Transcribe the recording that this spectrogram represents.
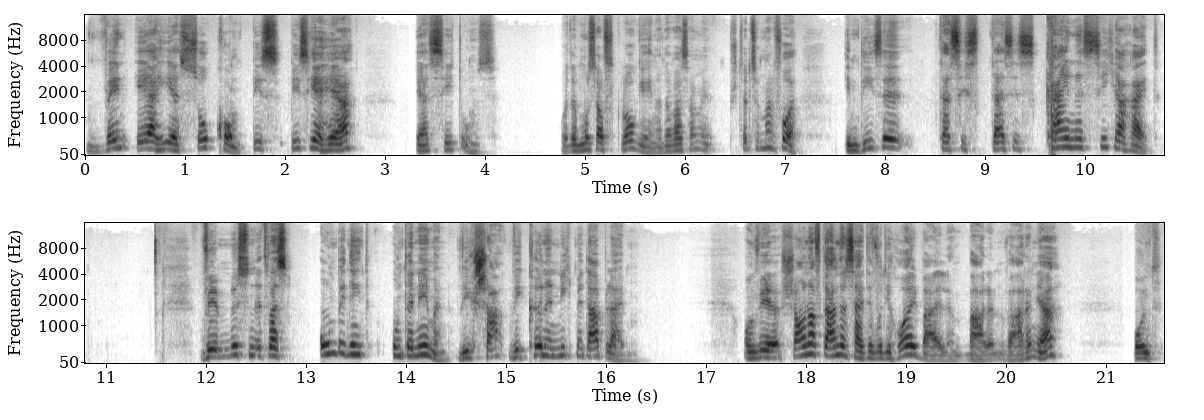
wenn er hier so kommt, bis, bis hierher, er sieht uns. Oder muss aufs Klo gehen oder was haben wir. Stellt euch mal vor, in diese, das ist, das ist keine Sicherheit. Wir müssen etwas unbedingt unternehmen. Wir, wir können nicht mehr da bleiben. Und wir schauen auf der anderen Seite, wo die Heuballen waren, ja, und,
